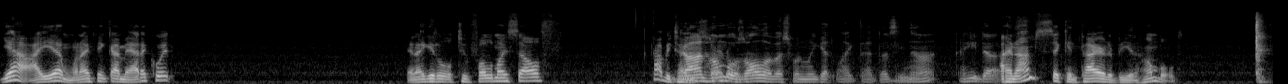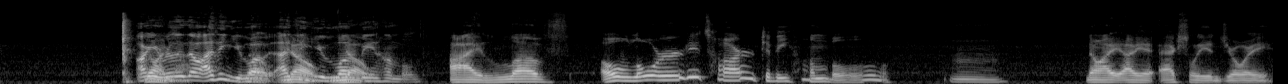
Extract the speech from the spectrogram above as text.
Yeah, I am. When I think I'm adequate, and I get a little too full of myself, probably time. God humbles over. all of us when we get like that, does he not? He does. And I'm sick and tired of being humbled. Are No, you really though? I think you No, love it. I no, think you love being humbled. I love. Oh Lord, it's hard to be humble. Mm. No, I, I actually enjoy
